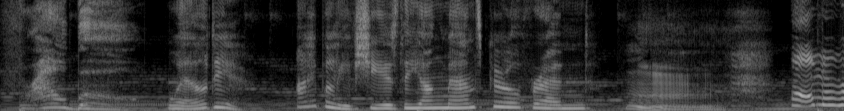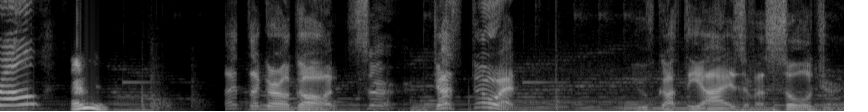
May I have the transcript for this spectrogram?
Frau Bow. Well, dear, I believe she is the young man's girlfriend. Hmm. Amaro? Let the girl go. Sir, Just do it. You've got the eyes of a soldier.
